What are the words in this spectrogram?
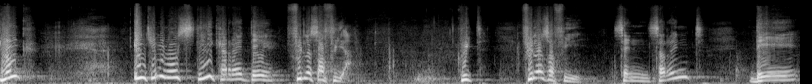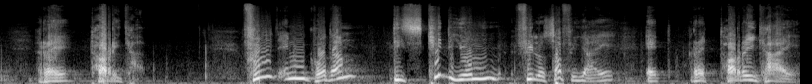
Nunc incipimus dicere de philosophia. Quid philosophi senserent de rhetorica. Fuit enim quodam discidium philosophiae et rhetoricae.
